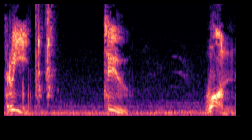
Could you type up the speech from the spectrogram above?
Three, two, one.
